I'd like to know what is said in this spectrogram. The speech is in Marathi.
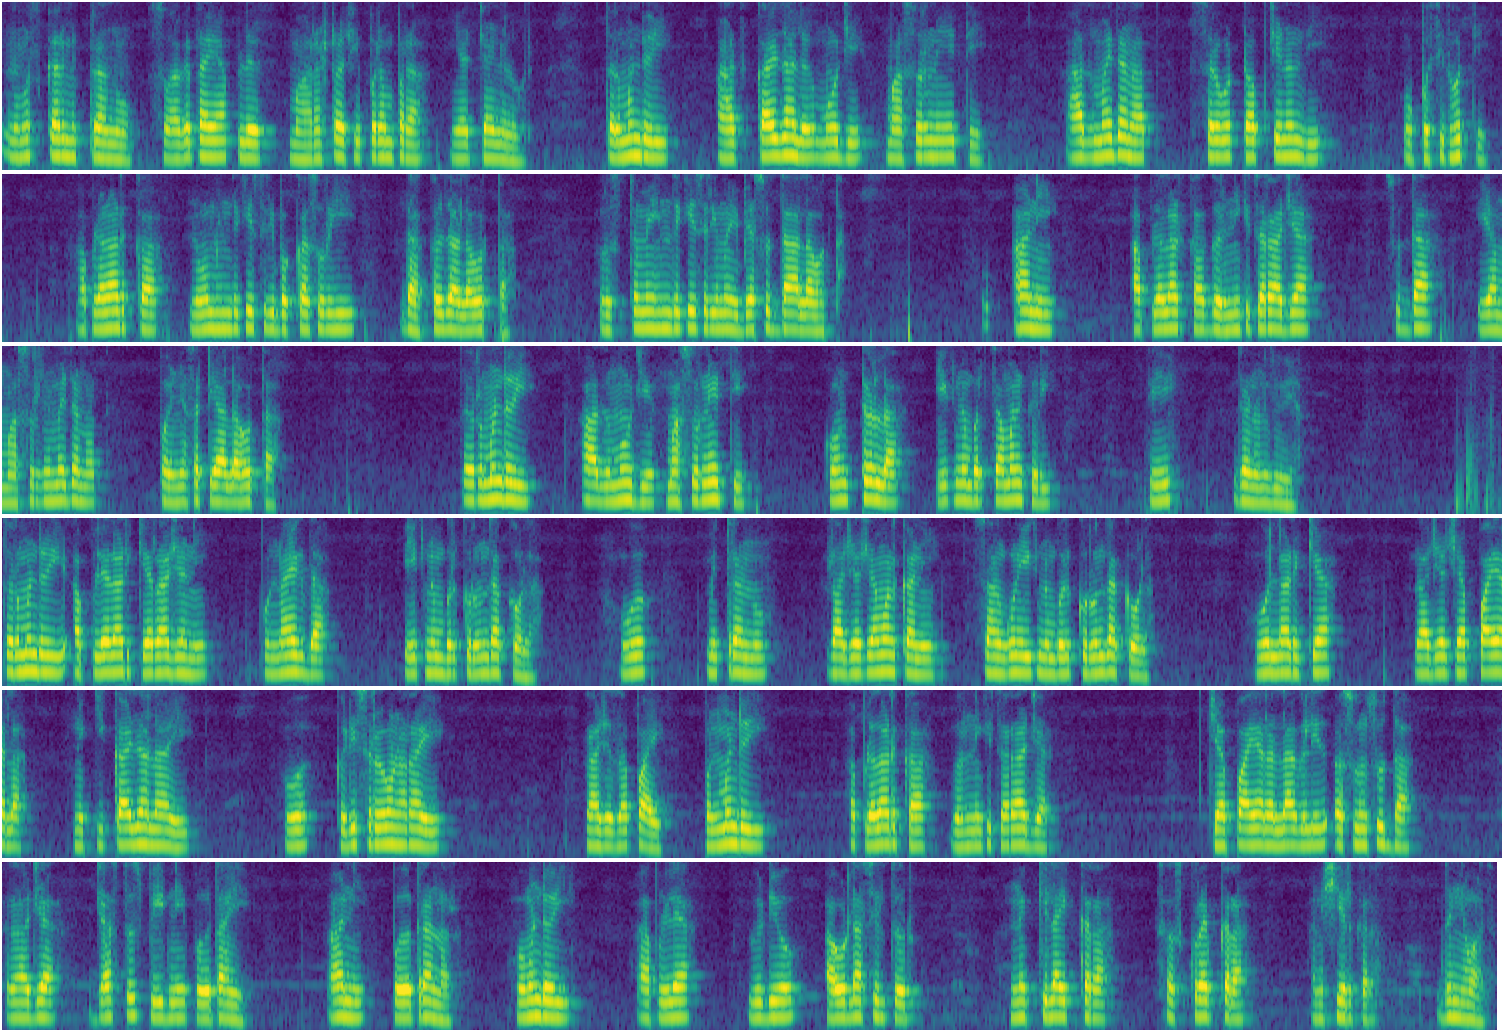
नमस्कार मित्रांनो स्वागत आहे आपलं महाराष्ट्राची परंपरा या चॅनलवर. तर मंडळी आज काय झालं मोजे मासुरने येथे? आज मैदानात सर्व टॉपचे नंदी उपस्थित होते. आपला लाडका नवम हिंदकेसरी बक्कासूरही दाखल झाला होता. रुस्तमे हिंदकेसरी मैब्यासुद्धा आला होता. आणि आपला लाडका गर्निकीचा राजा सुद्धा या मासुर्णी मैदानात पळण्यासाठी आला होता. तर मंडळी आज मौजे मासुरने येथे कोण ठरला एक नंबरचा मानकरी ते जाणून घेऊया. तर मंडळी आपल्या लाडक्या राजाने पुन्हा एकदा एक नंबर करून दाखवला व मित्रांनो राजाच्या मालकाने सांगून एक नंबर करून दाखवला व लाडक्या राजाच्या पायाला नक्की काय झालं आहे व कधी सरळ होणार आहे? राजाचा पाय. पण मंडळी आपला लाडका घरनिकीचा राजा ज्या पायाला लागले असूनसुद्धा राजा जास्त स्पीडने पळत आहे आणि पळत राहणार. व मंडळी आपल्या व्हिडिओ आवडला असेल तर नक्की लाईक करा सबस्क्राईब करा आणि शेअर करा. धन्यवाद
